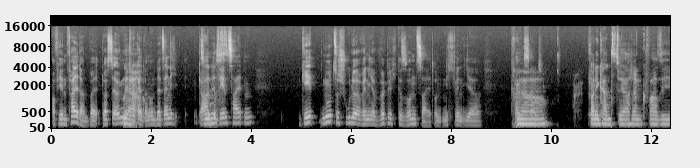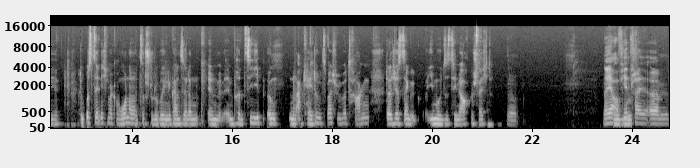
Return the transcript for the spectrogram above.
auf jeden Fall dann, weil du hast ja irgendeine Ja. Krankheit dann und letztendlich, gerade in den Zeiten, geht nur zur Schule, wenn ihr wirklich gesund seid und nicht, wenn ihr krank seid. Ja. Vor allem kannst du ja dann quasi, du musst ja nicht mal Corona zur Schule bringen, du kannst ja dann im, im Prinzip irgendeine Erkältung zum Beispiel übertragen. Dadurch ist dein Immunsystem ja auch geschwächt. Ja. Naja, auf jeden. Fall, ähm,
